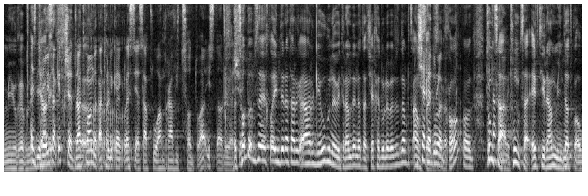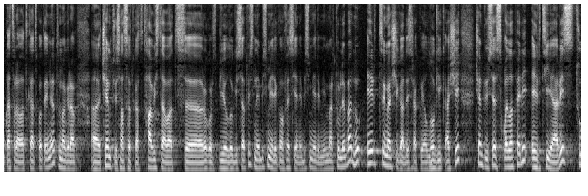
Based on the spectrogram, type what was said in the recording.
მიუღებლები არის. ეს დროის საკითხია, რა თქმა უნდა, კათოლიკე ეკლესიას აქვს უამრავი ცოდვა ისტორიაში. ცოდვებზე ახლა იმდენად არ არ გეუბნებით, რამდენადაც შეხედულებებზე და წამსებს, ხო? თუმცა, თუმცა ერთი რამ მინდა თქვა უკაცრავად გაწყვეტინოთ, მაგრამ ჩემთვის ასე ვთქვათ, თავისთავად როგორც ბიოლოგისათვის ნებისმიერი კონფესია, ნებისმიერი მიმართულება, ნუ ერთ იმაში გადის ის რა ქვია ლოგიკაში ჩემთვის ეს ყველაფერი ერთი არის თუ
